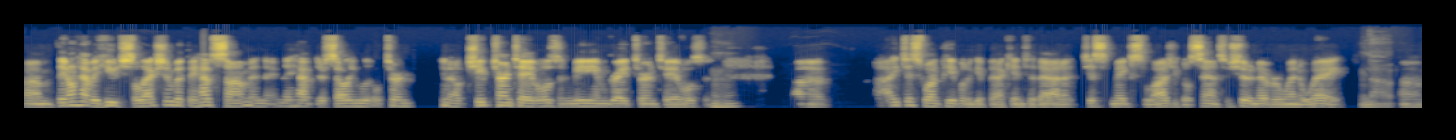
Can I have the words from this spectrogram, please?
Um, they don't have a huge selection, but they have some, and, and they have they're selling little turn you know cheap turntables and medium grade turntables. And, mm-hmm. uh, I just want people to get back into that. It just makes logical sense. It should have never went away. No, um,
